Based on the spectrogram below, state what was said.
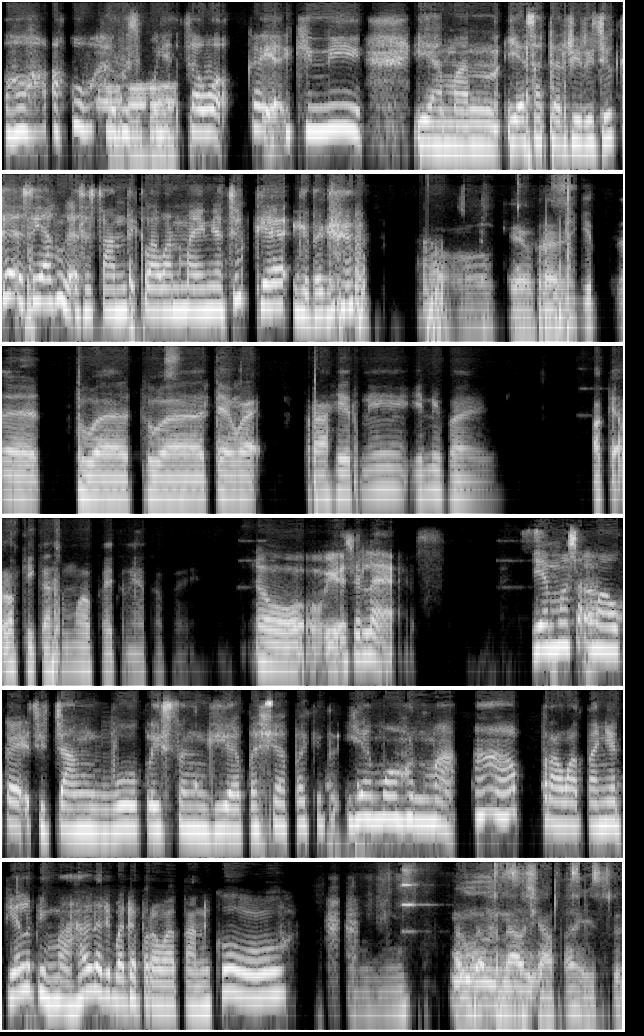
Oh, aku harus Oh. punya cowok kayak gini. Ya man, ya sadar diri juga sih. Aku nggak secantik lawan mainnya juga, gitu kan. Oh, Oke oke. berarti kita dua dua cewek terakhir nih ini bay pakai logika semua bay ternyata bay. Oh, ya jelas. Ya masa mau kayak Lee Seunggi apa siapa gitu. Ya mohon maaf, perawatannya dia lebih mahal daripada perawatanku. Aku nggak kenal siapa itu.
